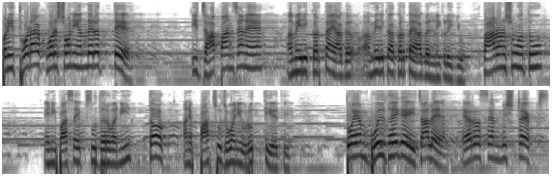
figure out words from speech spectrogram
પણ એ થોડાક વર્ષોની અંદર જ તે એ જાપાન છે ને અમેરિકા કરતા આગળ, અમેરિકા કરતા આગળ નીકળી ગયું. કારણ શું હતું? એની પાસે એક સુધરવાની તક અને પાછું જોવાની વૃત્તિ હતી. તો એમ ભૂલ થઈ ગઈ, ચાલે. Errors and mistakes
